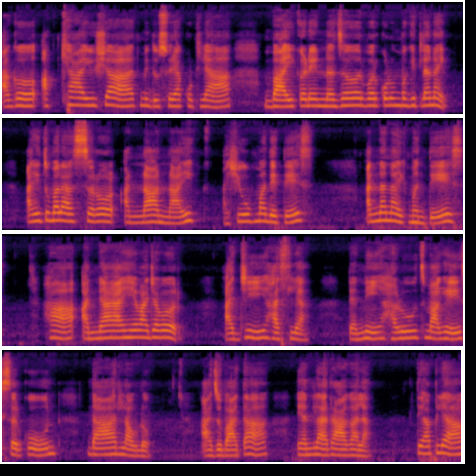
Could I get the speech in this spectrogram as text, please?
अगं अख्ख्या आयुष्यात मी दुसऱ्या कुठल्या बाईकडे नजर वर करून बघितलं नाही. आणि तुम्हाला सरळ अण्णा नाईक अशी उपमा देतेस? अण्णा नाईक म्हणतेस. हा अन्याय आहे माझ्यावर. आजी हसल्या. त्यांनी हळूच मागे सरकून दार लावलं. आजोबा आता यांना राग आला. ते आपल्या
